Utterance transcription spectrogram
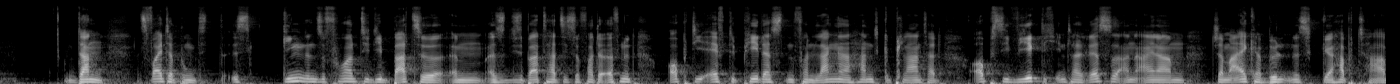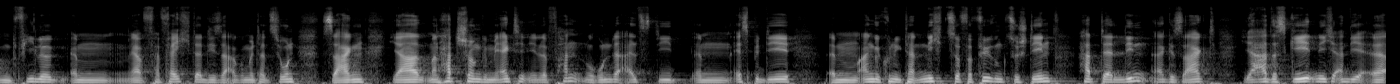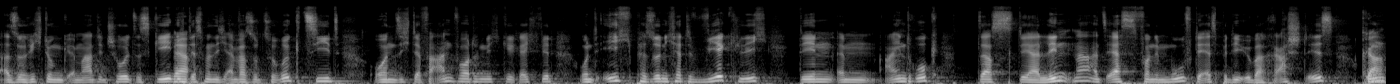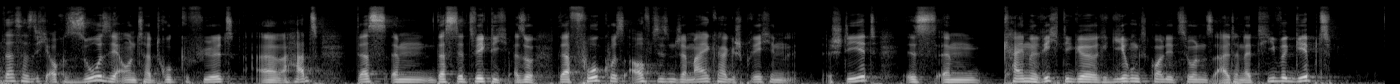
dann, zweiter Punkt, ist ging dann sofort die Debatte, ähm, also die Debatte hat sich sofort eröffnet, ob die FDP das denn von langer Hand geplant hat, ob sie wirklich Interesse an einem Jamaika-Bündnis gehabt haben. Viele ähm, ja, Verfechter dieser Argumentation sagen, ja, man hat schon gemerkt in der Elefantenrunde, als die ähm, SPD ähm, angekündigt hat, nicht zur Verfügung zu stehen, hat der Lindner gesagt, ja, das geht nicht an die, äh, also Richtung äh, Martin Schulz, es geht ja. nicht, dass man sich einfach so zurückzieht und sich der Verantwortung nicht gerecht wird. Und ich persönlich hatte wirklich den ähm, Eindruck, dass der Lindner als erstes von dem Move der SPD überrascht ist Klar. und dass er sich auch so sehr unter Druck gefühlt äh, hat, dass ähm, das jetzt wirklich, also der Fokus auf diesen Jamaika-Gesprächen steht, es ähm, keine richtige Regierungskoalitionsalternative gibt,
